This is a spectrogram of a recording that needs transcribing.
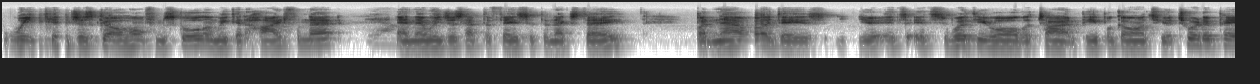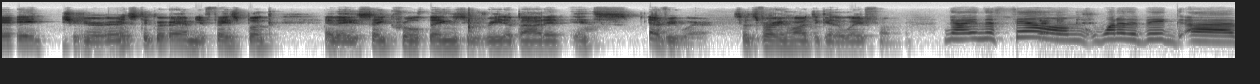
we could just go home from school and we could hide from that, yeah. and then we just have to face it the next day. But nowadays, you, it's it's with you all the time. People go onto your Twitter page, your Instagram, your Facebook, and they say cruel things. You read about it. It's everywhere, so it's very hard to get away from. Now, in the film, one of the big, uh,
